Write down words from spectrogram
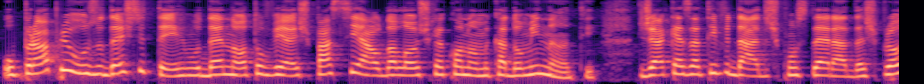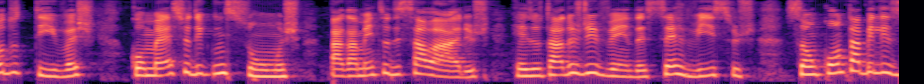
O próprio uso deste termo denota o viés parcial da lógica econômica dominante, já que as atividades consideradas produtivas, comércio de insumos, pagamento de salários, resultados de vendas, serviços, são contabilizadas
